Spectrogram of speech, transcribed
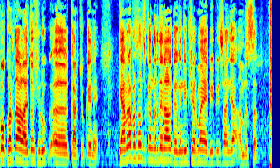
ਭੁੱਖ ਹੜਤਾਲ ਅੱਜ ਤੋਂ ਸ਼ੁਰੂ ਕਰ ਚੁੱਕੇ ਨੇ। ਕੈਮਰਾ ਪਰਸਨ ਸਿਕੰਦਰ ਦੇ ਨਾਲ ਗਗਨਦੀਪ ਸ਼ਰਮਾ ਏਬੀਪੀ ਸਾਂਝਾ ਅੰਮ੍ਰਿਤਸਰ।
